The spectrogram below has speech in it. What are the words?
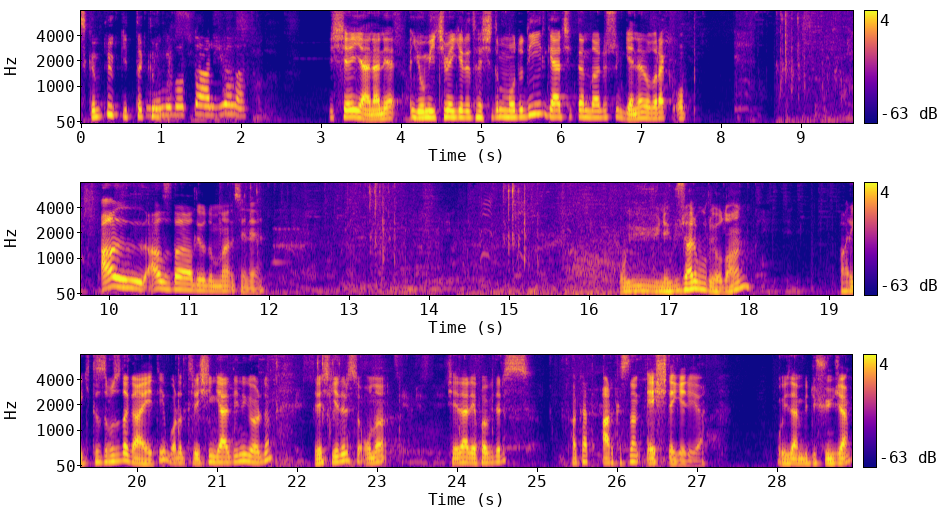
Sıkıntı yok git takıl. Beni botta harcıyorlar. Bir şey yani hani Yumi içime girdi taşıdım modu değil. Gerçekten Darius'un genel olarak hop. Az, az daha alıyordum lan seni. Oy ne güzel vuruyor lan. Hareket hızımız da gayet iyi. Bu arada Thresh'in geldiğini gördüm. Thresh gelirse ona şeyler yapabiliriz. Fakat arkasından Ashe de geliyor. O yüzden bir düşüneceğim.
